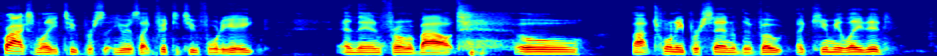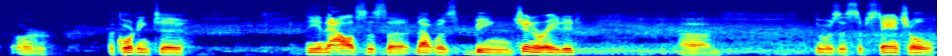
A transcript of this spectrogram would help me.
approximately two percent. He was like fifty-two forty-eight, and then from about oh about twenty percent of the vote accumulated, or according to the analysis that was being generated, um, there was a substantial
